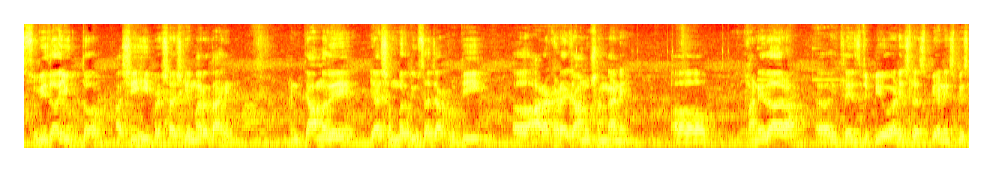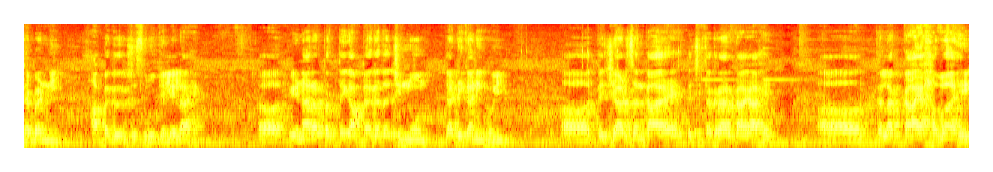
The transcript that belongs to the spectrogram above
सुविधायुक्त अशी ही प्रशासकीय इमारत आहे. आणि त्यामध्ये या शंभर दिवसाच्या कृती आराखड्याच्या अनुषंगाने ठाणेदार इथले S D P O additional S P आणि एस पी साहेबांनी अभ्यागत सुरू केलेला आहे. येणाऱ्या प्रत्येक अभ्यागताची नोंद त्या ठिकाणी होईल. त्याची अडचण काय आहे त्याची तक्रार काय आहे त्याला काय हवं आहे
